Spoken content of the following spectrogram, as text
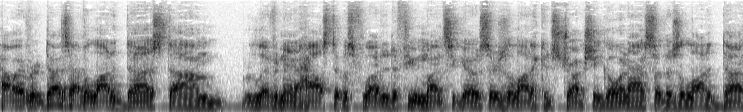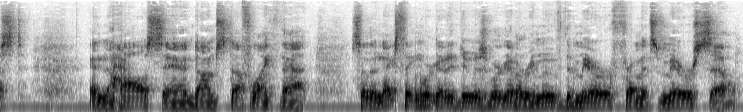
However, it does have a lot of dust. Um, we're living in a house that was flooded a few months ago, so there's a lot of construction going on, so there's a lot of dust in the house and um, stuff like that. So the next thing we're going to do is we're going to remove the mirror from its mirror cell.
